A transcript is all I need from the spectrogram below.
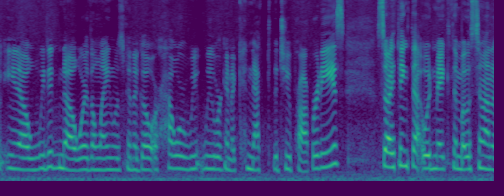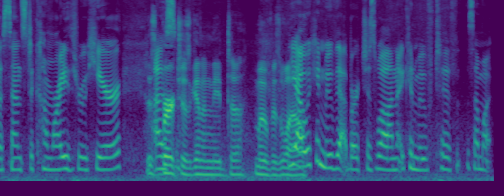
you know, we didn't know where the lane was going to go or how we, we were going to connect the two properties. So I think that would make the most amount of sense to come right through here. This birch is going to need to move as well. Yeah, we can move that birch as well, and it can move to somewhat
